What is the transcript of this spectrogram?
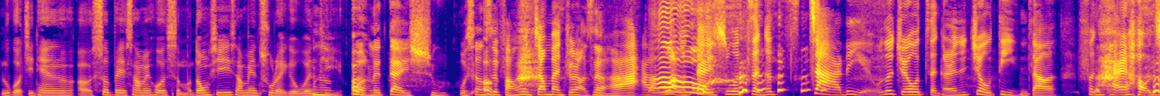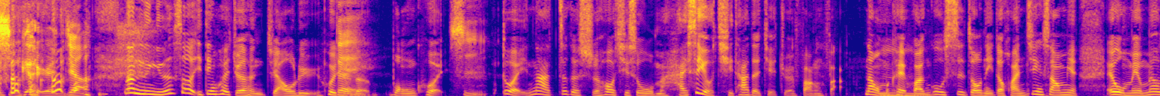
如果今天呃设备上面或者什么东西上面出了一个问题，呃忘了带书。我上次访问张曼娟老师啊，忘了带书，我整个炸裂，我都觉得我整个人就地，你知道，分开好几个人这样。那你那时候一定会觉得很焦虑，会觉得崩溃。是，对，那这个时候其实我们还是有其他的解决方法。那我们可以环顾四周，你的环境上面，哎、我们有没有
